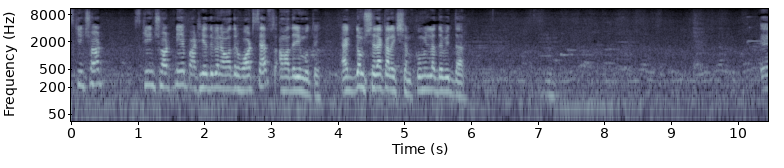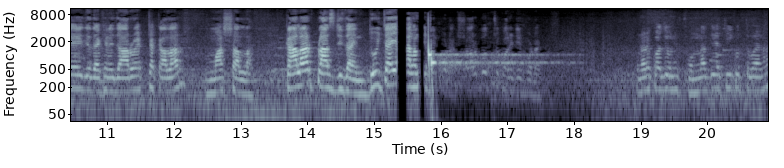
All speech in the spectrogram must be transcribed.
স্ক্রিনশট স্ক্রিনশট নিয়ে পাঠিয়ে দেবেন আমাদের হোয়াটসঅ্যাপ আমাদের মতে একদম সেরা কালেকশন কুমিল্লা দেবিদ্দার এই যে দেখেন, এই যে আরও একটা কালার মাশাল্লাহ কালার প্লাস ডিজাইন দুইটাই আলহামদুলিল্লাহ প্রোডাক্ট সর্বোচ্চ কোয়ালিটির প্রোডাক্ট ওনারে কাজে উনি ফোন না দিয়ে কি করতে পারে না?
